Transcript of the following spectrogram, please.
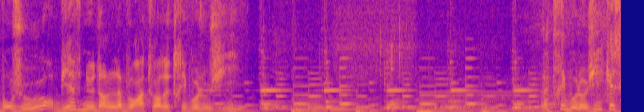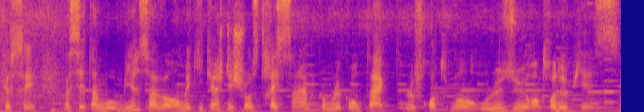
Bonjour, bienvenue dans le laboratoire de tribologie. La tribologie, qu'est-ce que c'est? Ben, C'est un mot bien savant, mais qui cache des choses très simples comme le contact, le frottement ou l'usure entre deux pièces.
